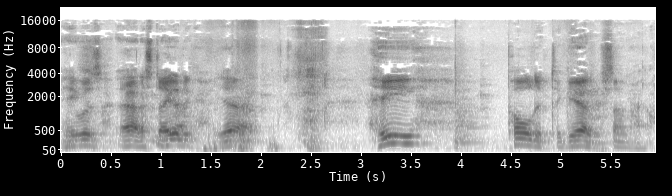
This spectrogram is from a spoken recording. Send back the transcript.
He was out of state of the, yeah. He pulled it together somehow.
